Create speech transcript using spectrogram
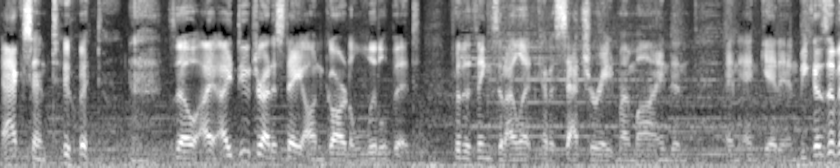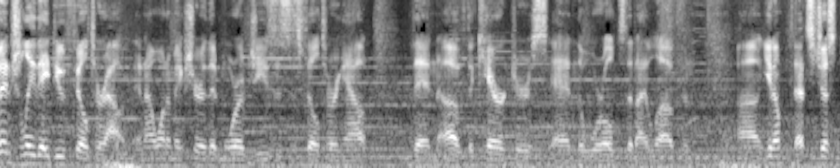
accent to it. so I, I, do try to stay on guard a little bit for the things that I let kind of saturate my mind and, and, and get in because eventually they do filter out. And I want to make sure that more of Jesus is filtering out than of the characters and the worlds that I love. And, uh, you know, that's just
